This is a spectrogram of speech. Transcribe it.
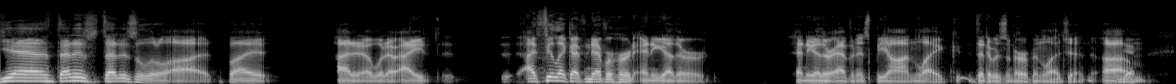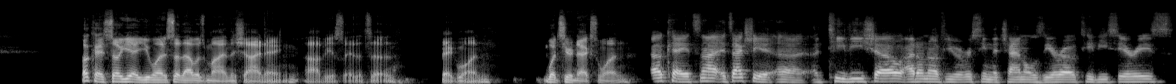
Yeah, that is that is a little odd, but I don't know. Whatever. I I feel like I've never heard any other any other evidence beyond like that it was an urban legend. Um, Yeah. Okay, so yeah, you want so that was mine, The Shining. Obviously, that's a big one. What's your next one? Okay, it's not. It's actually a, a TV show. I don't know if you've ever seen the Channel Zero TV series.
